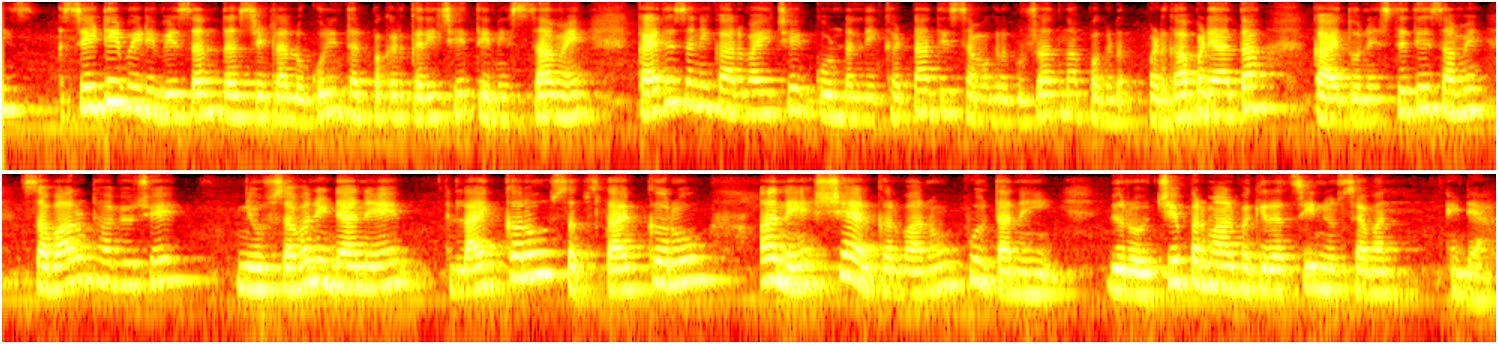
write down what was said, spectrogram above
સીટીબી ડિવિઝન દસ જેટલા લોકોની ધરપકડ કરી છે. તેની સામે કાયદેસરની કાર્યવાહી છે. ગોંડલની ઘટનાથી સમગ્ર ગુજરાતના પડઘા પડ્યા હતા. કાયદોની સ્થિતિ સામે સવાલ ઉઠાવ્યો છે. ન્યૂઝ સેવન ઇન્ડિયાને લાઇક કરો, સબસ્ક્રાઇબ કરો અને શેર કરવાનું ભૂલતા નહીં. બ્યુરો જે Parmar Bhagirathsinh news seven India.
